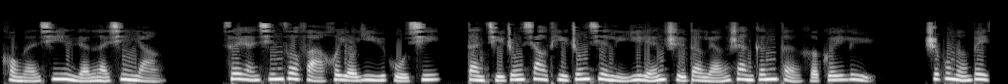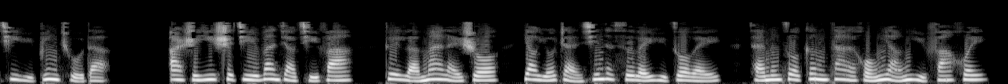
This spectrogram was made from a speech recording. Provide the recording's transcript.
恐难吸引人来信仰。虽然新做法会有益于古稀。但其中孝悌忠信礼义廉耻等良善根本和规律是不能被弃与并除的。二十一世纪万教齐发，对蓝脉来说，要有崭新的思维与作为，才能做更大的弘扬与发挥。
